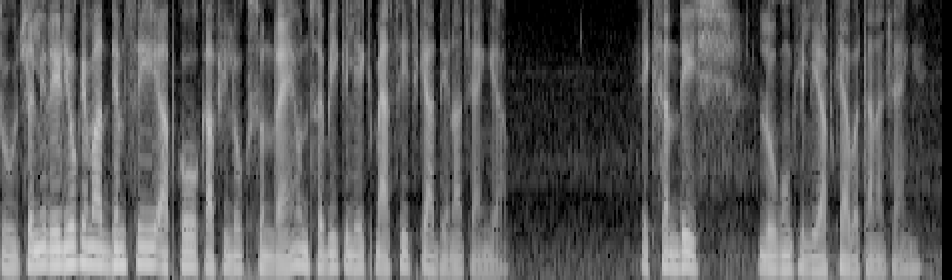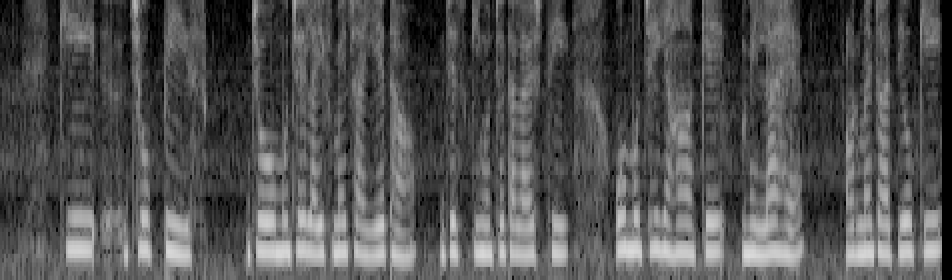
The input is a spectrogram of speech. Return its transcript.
तो चलिए रेडियो के माध्यम से आपको काफ़ी लोग सुन रहे हैं। उन सभी के लिए एक मैसेज क्या देना चाहेंगे आप? एक संदेश लोगों के लिए आप क्या बताना चाहेंगे? कि जो पीस जो मुझे लाइफ में चाहिए था जिसकी मुझे तलाश थी वो मुझे यहाँ आके मिला है। और मैं चाहती हूँ कि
